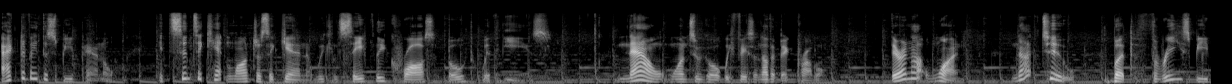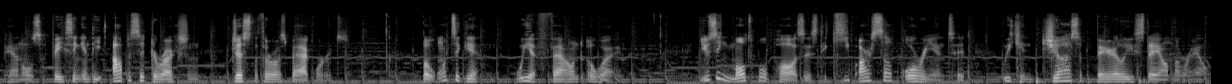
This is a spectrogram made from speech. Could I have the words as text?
activate the speed panel, and since it can't launch us again, we can safely cross both with ease. Now, once we go, we face another big problem. There are not one, not two, but three speed panels facing in the opposite direction just to throw us backwards. But once again, we have found a way. Using multiple pauses to keep ourselves oriented, we can just barely stay on the rail,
